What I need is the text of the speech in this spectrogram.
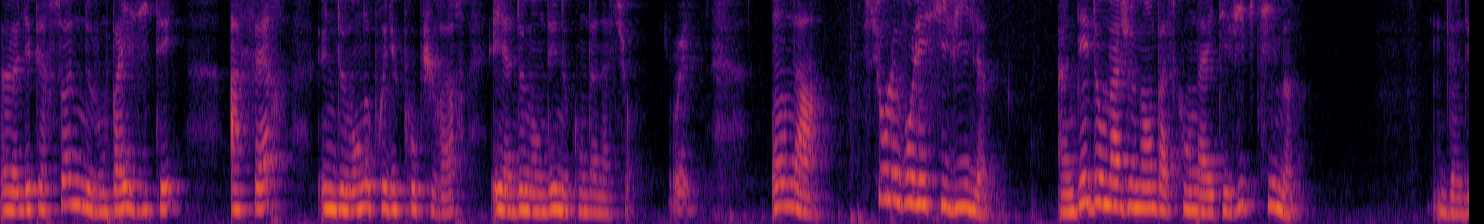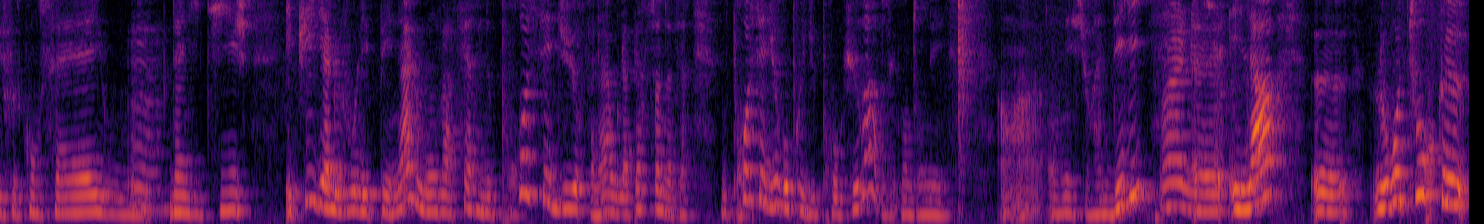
euh, les personnes ne vont pas hésiter à faire une demande auprès du procureur et à demander une condamnation. Oui. On a sur le volet civil un dédommagement parce qu'on a été victime d'un défaut de conseil ou d'un litige. Et puis il y a le volet pénal où on va faire une procédure, enfin là où la personne va faire une procédure auprès du procureur, parce que quand on est, on est sur un délit, Ouais, euh, et là, euh, le retour que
